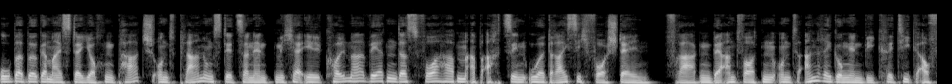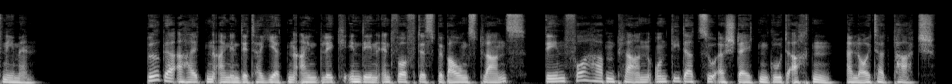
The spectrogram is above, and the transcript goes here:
Oberbürgermeister Jochen Patsch und Planungsdezernent Michael Kolmer werden das Vorhaben ab 18.30 Uhr vorstellen, Fragen beantworten und Anregungen wie Kritik aufnehmen. Bürger erhalten einen detaillierten Einblick in den Entwurf des Bebauungsplans, den Vorhabenplan und die dazu erstellten Gutachten, erläutert Patsch.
